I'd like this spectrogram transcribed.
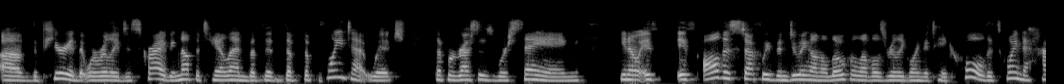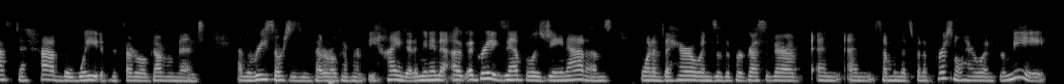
of the period that we're really describing, not the tail end, but the, the, the point at which the progressives were saying, you know, if if all this stuff we've been doing on the local level is really going to take hold, it's going to have to have the weight of the federal government and the resources of the federal government behind it. I mean, a, a great example is Jane Addams, one of the heroines of the progressive era, and and someone that's been a personal heroine for me.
